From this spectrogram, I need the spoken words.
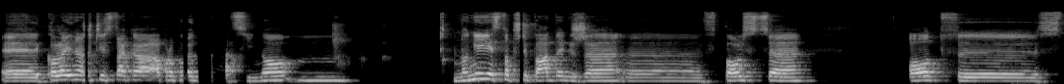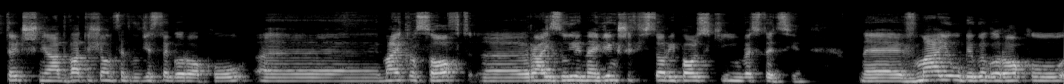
E, kolejna rzecz jest taka a propos edukacji. No, mm, no nie jest to przypadek, że e, w Polsce od e, stycznia 2020 roku e, Microsoft realizuje największe w historii Polski inwestycje. W maju ubiegłego roku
